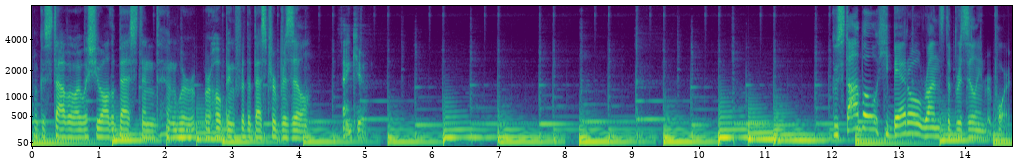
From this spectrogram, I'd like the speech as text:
Well, Gustavo, I wish you all the best, and, and we're, we're hoping for the best for Brazil. Thank you. Gustavo Ribeiro runs the Brazilian Report.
